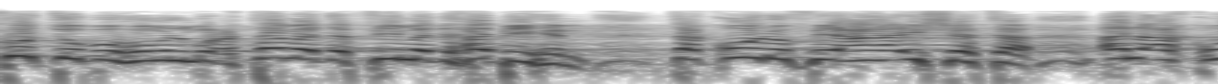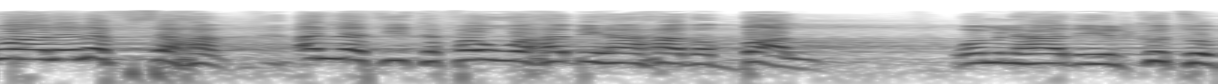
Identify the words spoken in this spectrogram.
كتبهم المعتمدة في مذهبهم تقول في عائشة الأقوال نفسها التي تفوه بها هذا الضال. ومن هذه الكتب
